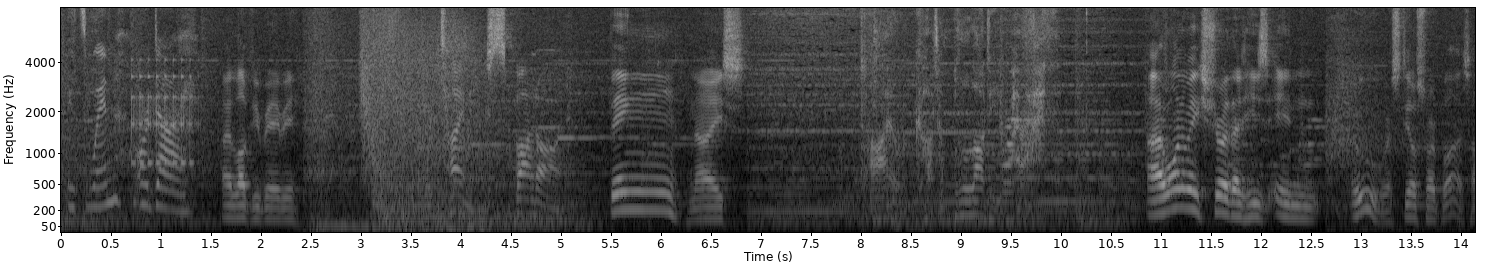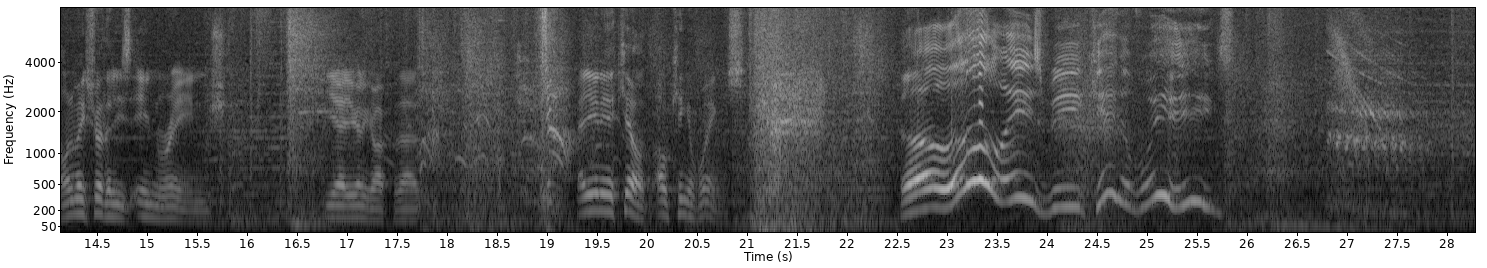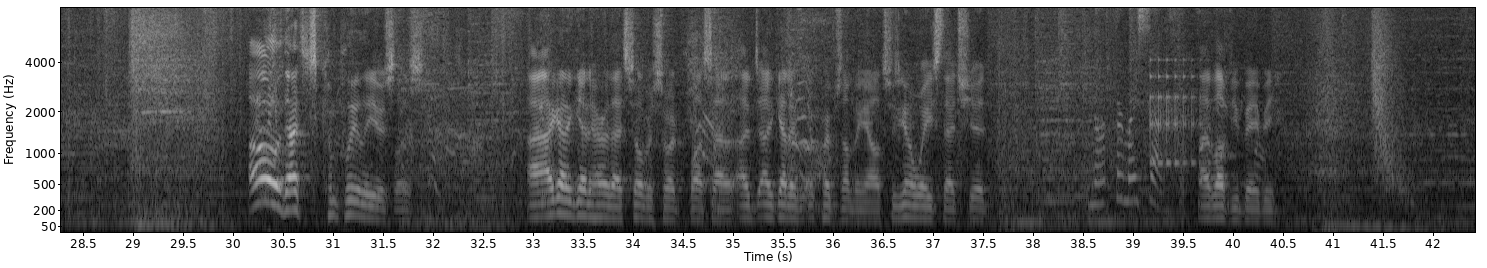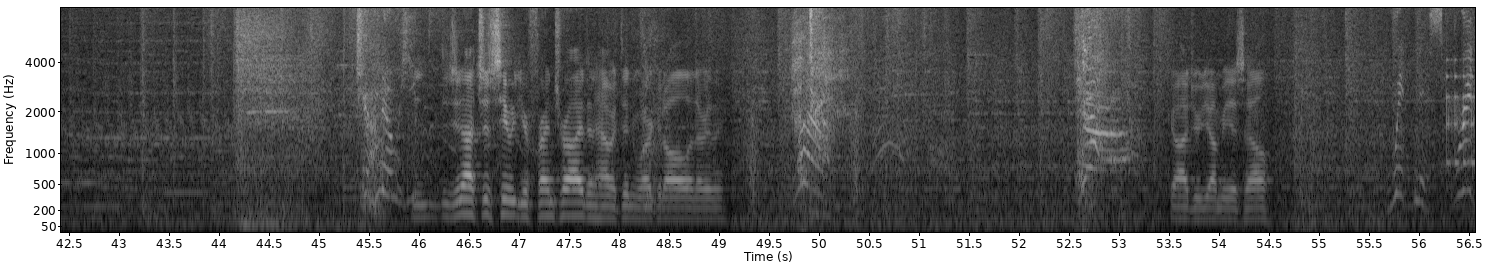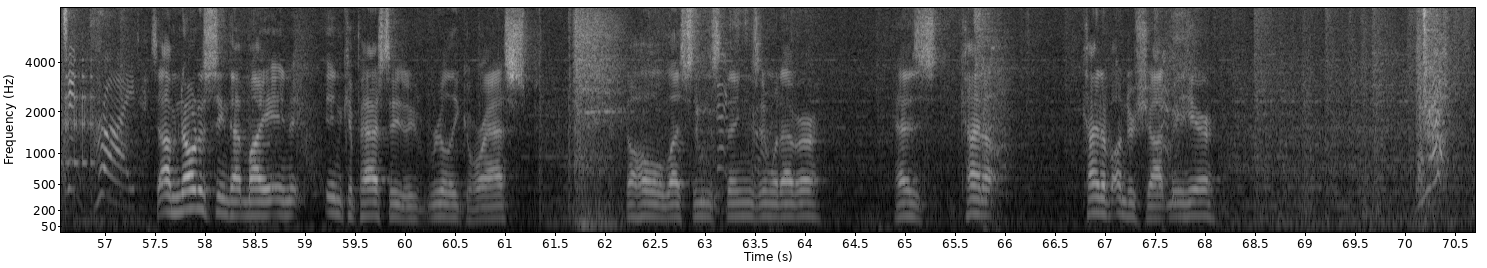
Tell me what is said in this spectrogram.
It's win or die. I love you, baby. Your timing spot on. Bing! Nice. I'll cut a bloody path. I want to make sure that he's in... Ooh, a Steel Sword Plus. I want to make sure that he's in range. Yeah, you're going to go after that. And you're going to get killed. Oh, King of Wings. I'll always be King of Wings. Oh, that's completely useless. I, I gotta get her that Silver Sword Plus out. I, I gotta equip something else. She's gonna waste that shit. Not for myself. I love you, baby. No, Did, did you not just see what your friend tried and how it didn't work at all and everything? God, you're yummy as hell. witness Bridget Pride. So I'm noticing that my in, incapacity to really grasp the whole lessons things and whatever has kind of kind of undershot me here.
